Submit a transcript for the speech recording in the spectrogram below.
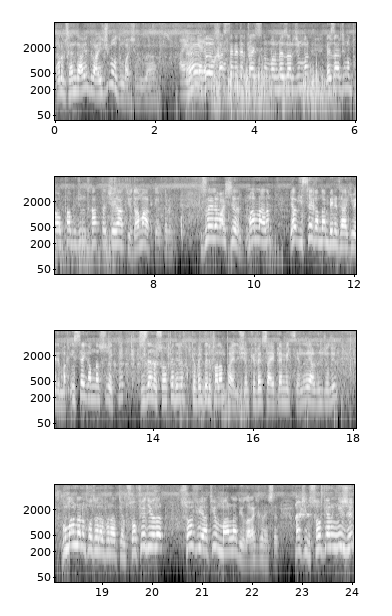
Oğlum sen de hayırdır ayıcı mı oldun başımıza? Ayının He, yeri kaç senedir Tyson'ım var, mezarcım var. Mezarcımın pa pabucunu tahta şeye atıyor, dama atıyor arkadaş. Sırayla başlayalım. Marla Hanım, ya Instagram'dan beni takip edin bak. Instagram'dan sürekli sizlerle sohbet edip köpekleri falan paylaşıyorum. Köpek sahiplenmek isteyenlere yardımcı oluyorum. Bu Marla'nın fotoğrafını atıyorum. Sofya diyorlar. Sofya atıyorum Marla diyorlar arkadaşlar. Bak şimdi Sofya'nın yüzü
